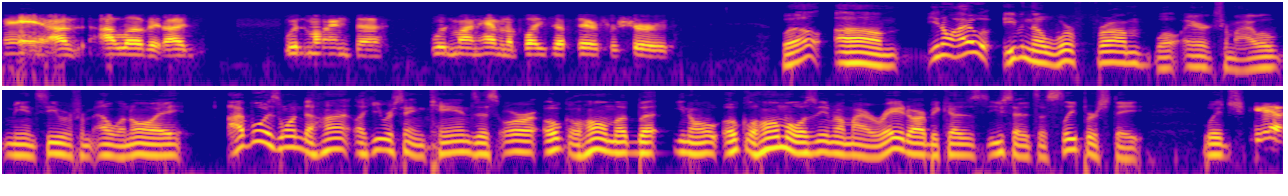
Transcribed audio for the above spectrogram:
Man, I I love it. I wouldn't mind uh, wouldn't mind having a place up there for sure. Well, um, you know, I even though we're from well, Eric's from Iowa, me and Steve are from Illinois. I've always wanted to hunt, like you were saying, Kansas or Oklahoma, but you know, Oklahoma wasn't even on my radar because you said it's a sleeper state. Which Yeah.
